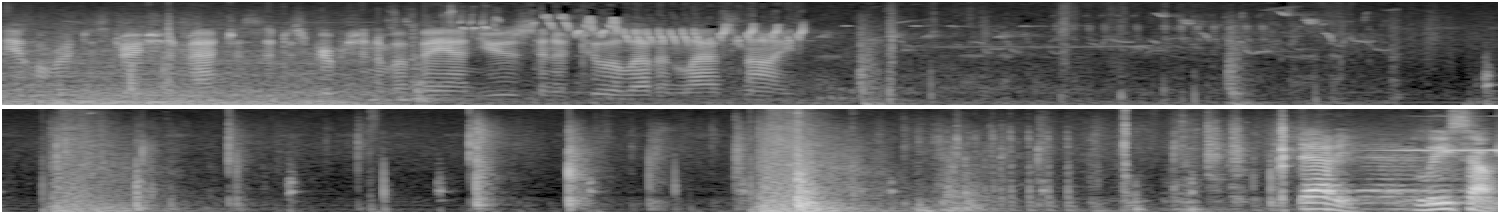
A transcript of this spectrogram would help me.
Vehicle registration matches the description of a van used in a 211 last night. Daddy, police out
